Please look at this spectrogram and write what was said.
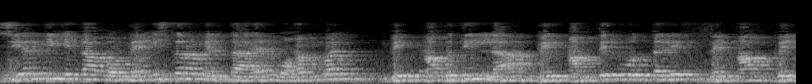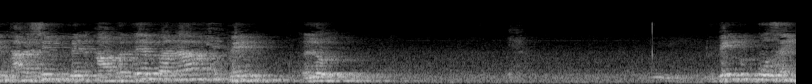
शेर की किताबों में इस तरह मिलता है, मोहम्मद बिन अब्दुल्ला बिन अब्दुल मुत्तलिफ बिन बिन हाशिम बिन अब्द बना बिन लो बिन कुसैन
